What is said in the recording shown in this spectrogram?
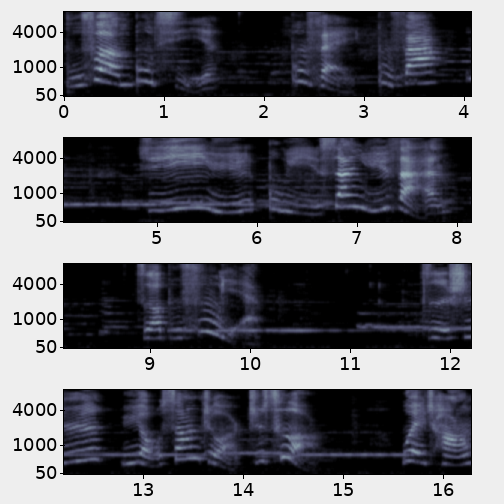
不愤不启，不悱不发，举一隅不以三隅反。”则不复也。子时与有丧者之侧，未尝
